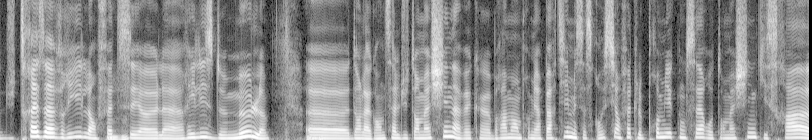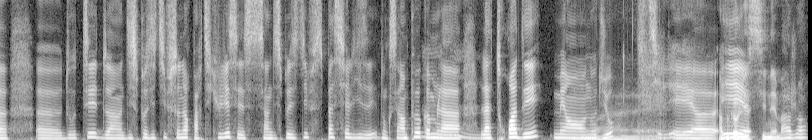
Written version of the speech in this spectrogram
du 13 avril. En fait, Mhm. c'est la release de Meule euh, dans la grande salle du Temps Machine avec euh, Brahma en première partie, mais ça sera aussi en fait le premier concert au Temps Machine qui sera euh, euh, doté d'un dispositif sonore particulier. C'est un dispositif spatialisé, donc c'est un peu comme la, Mmh. la 3D mais en audio. Ouais. Et, euh, Un peu et, comme euh, les cinémas, genre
